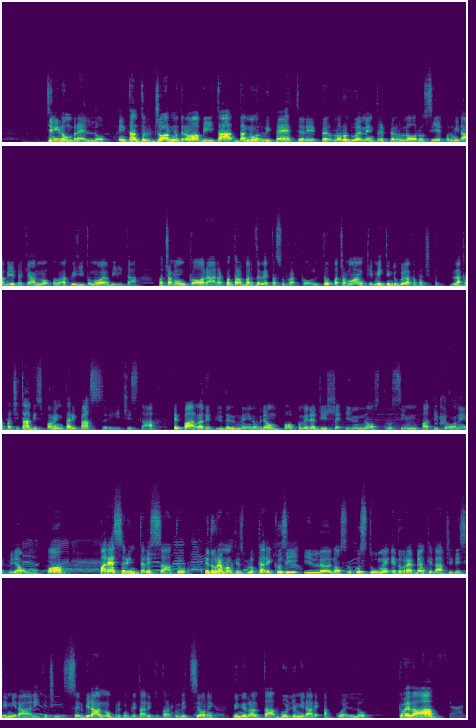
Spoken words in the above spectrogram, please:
Tieni l'ombrello. E intanto il giorno della nuova abilità da non ripetere per loro due, mentre per loro sì è formidabile perché hanno eh, acquisito nuove abilità. Facciamo ancora racconta la barzelletta sul raccolto. Facciamo anche metti in dubbio la, capaci la capacità di spaventare i passeri, ci sta. E parla di più del meno. Vediamo un po' come reagisce il nostro simpaticone. Vediamo un po'. Pare essere interessato e dovremmo anche sbloccare così il nostro costume e dovrebbe anche darci dei semi rari che ci serviranno per completare tutta la collezione. Quindi in realtà voglio mirare a quello. Come va?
